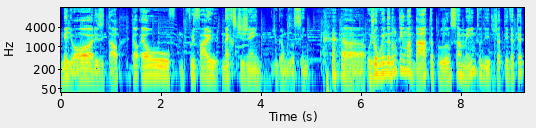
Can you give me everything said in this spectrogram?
melhores e tal. É, é, o Free Fire Next Gen, digamos assim. uh, o jogo ainda não tem uma data para o lançamento, ele já teve até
